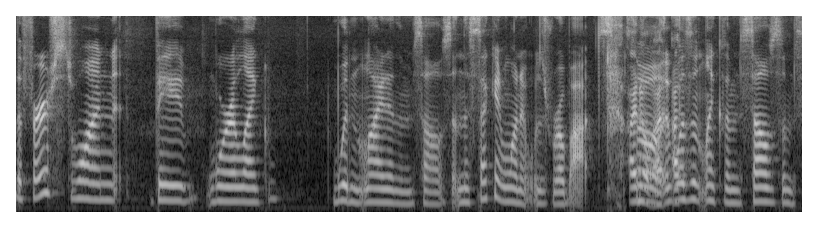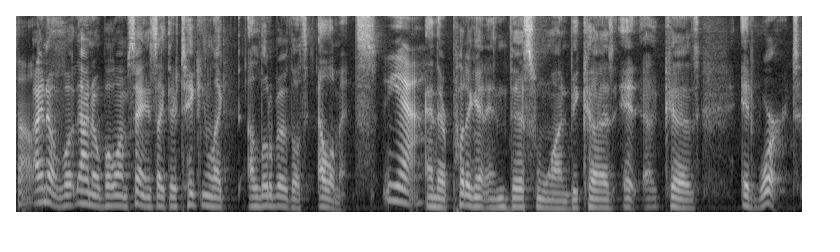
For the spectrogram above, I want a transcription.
the first one, they were like wouldn't lie to themselves, and the second one it was robots. I know, So I- it I- wasn't like themselves themselves. I know, but I know, but what I'm saying is like they're taking like a little bit of those elements, Yeah. and they're putting it in this one because it because it worked.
